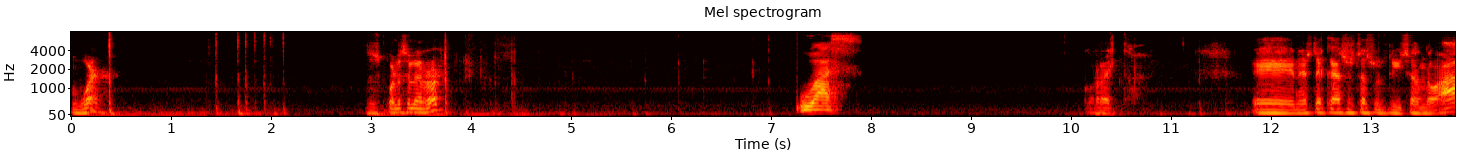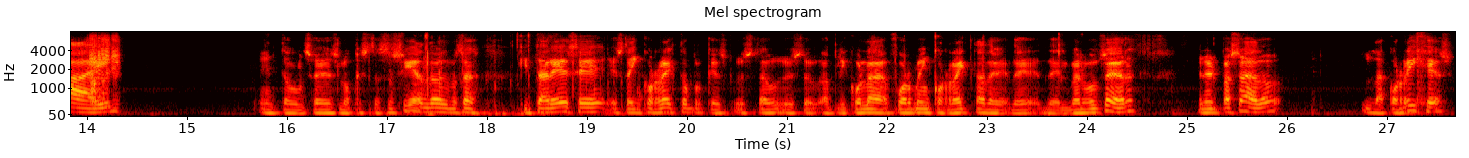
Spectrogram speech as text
were. Entonces, ¿cuál es el error? was Correcto. Eh, en este caso estás utilizando I. Entonces lo que estás haciendo es vas a quitar ese, está incorrecto porque es- está- está- aplicó la forma incorrecta de- de- del verbo ser en el pasado, la corriges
